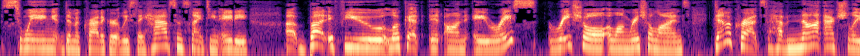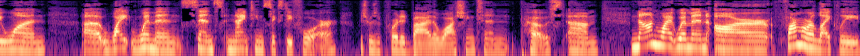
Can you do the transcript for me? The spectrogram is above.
swing Democratic, or at least they have since 1980. Uh, but if you look at it on a race, racial, along racial lines, Democrats have not actually won uh, white women since 1964, which was reported by the Washington Post. Um, non-white women are far more likely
